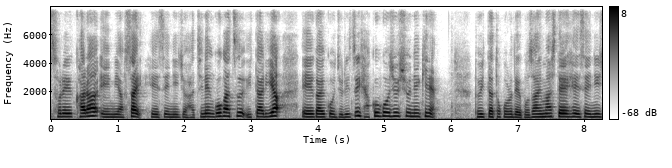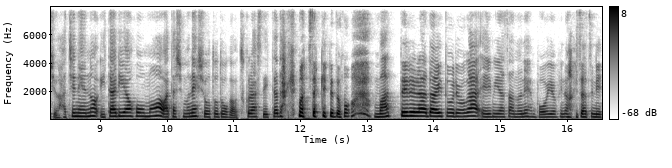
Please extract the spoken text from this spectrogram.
それからエミア夫妻平成28年5月イタリア外交樹立150周年記念といったところでございまして平成28年のイタリア訪問は私もねショート動画を作らせていただきましたけれどもマッテレラ大統領がエイミヤさんのね棒呼びの挨拶に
